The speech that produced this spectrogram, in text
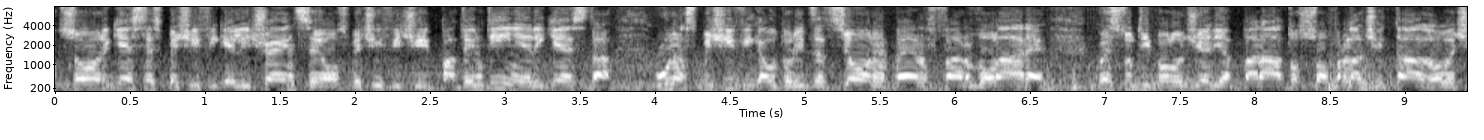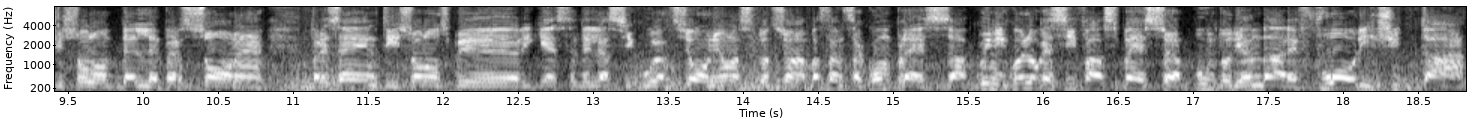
Sono richieste specifiche licenze o specifici patentini, è richiesta una specifica autorizzazione per far volare questa tipologia di apparato sopra la città, dove ci sono delle persone presenti, sono richieste delle assicurazioni, è una situazione abbastanza complessa, quindi quello che si fa spesso è appunto di andare fuori città,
